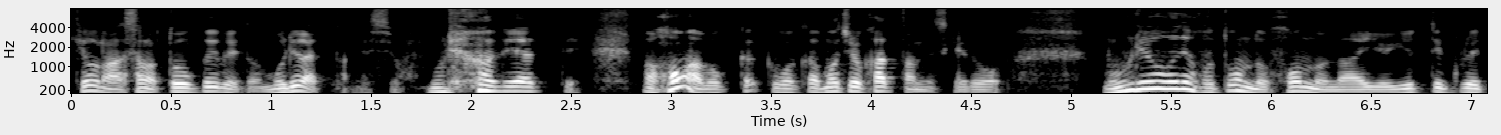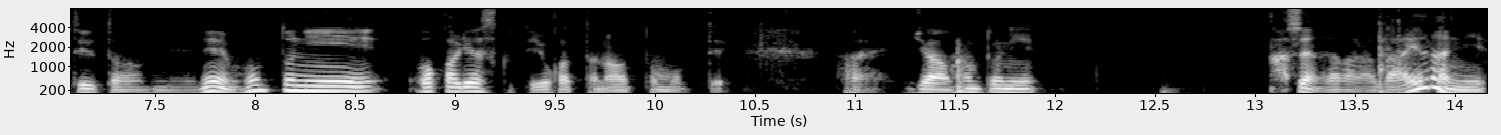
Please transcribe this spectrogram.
今日の朝のトークイベントは無料やったんですよ。無料でやって。まあ、本は僕僕はもちろん買ったんですけど、無料でほとんど本の内容言ってくれてたんでね、本当に分かりやすくてよかったなと思って。はい。じゃあ本当にあ、そうやな。だから概要欄に、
